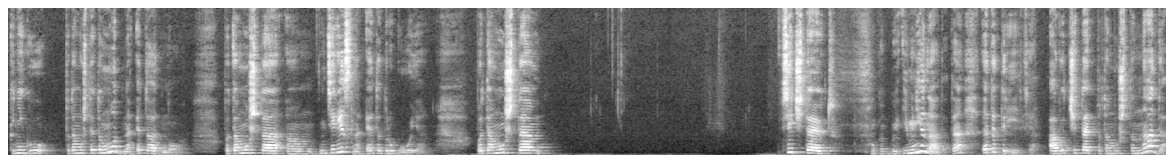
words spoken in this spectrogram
книгу, потому что это модно, это одно, потому что интересно, это другое, потому что все читают, ну, как бы и мне надо, да, это третье. А вот читать потому что надо,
